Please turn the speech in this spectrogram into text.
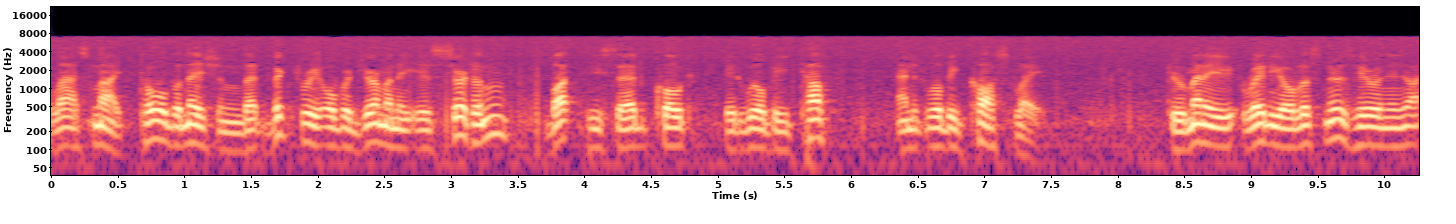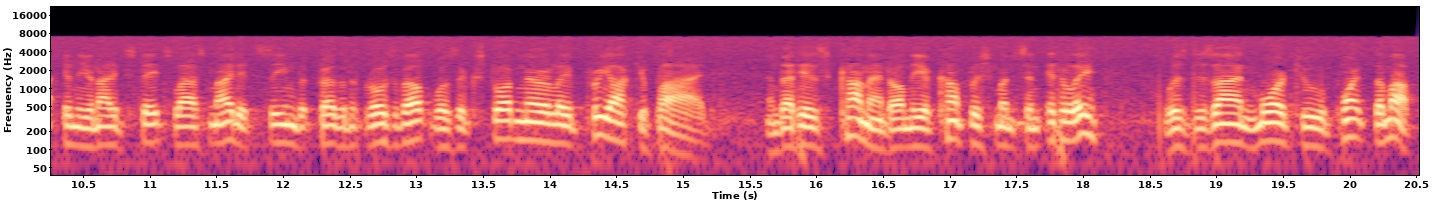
last night told the nation that victory over Germany is certain, but, he said, quote, it will be tough and it will be costly. To many radio listeners here in the, in the United States last night, it seemed that President Roosevelt was extraordinarily preoccupied and that his comment on the accomplishments in Italy was designed more to point them up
